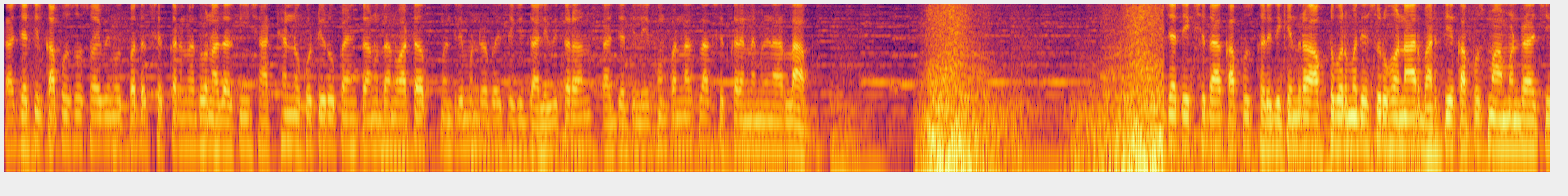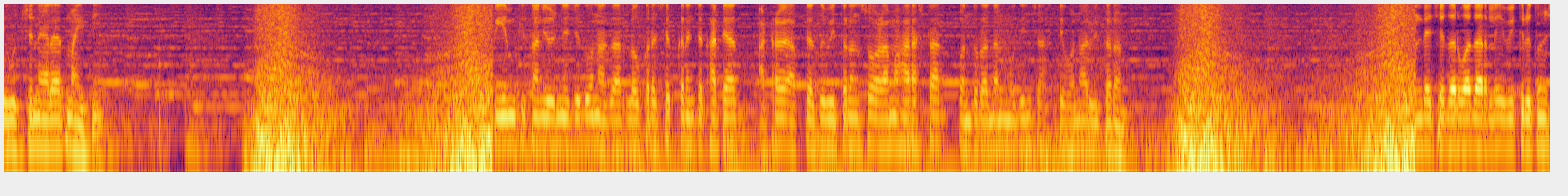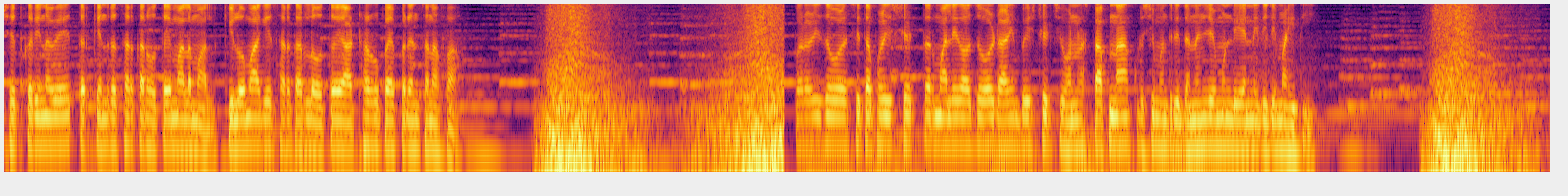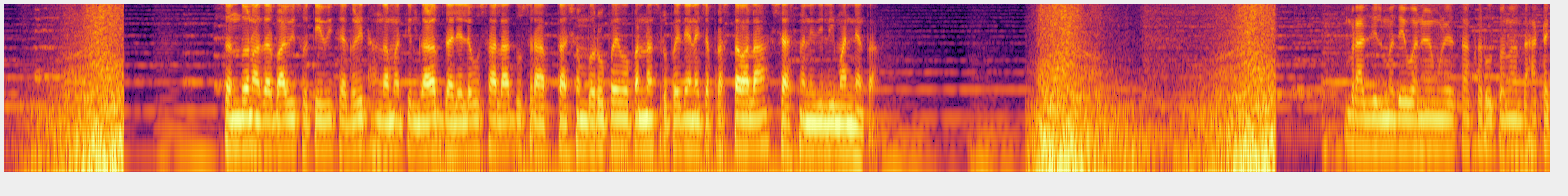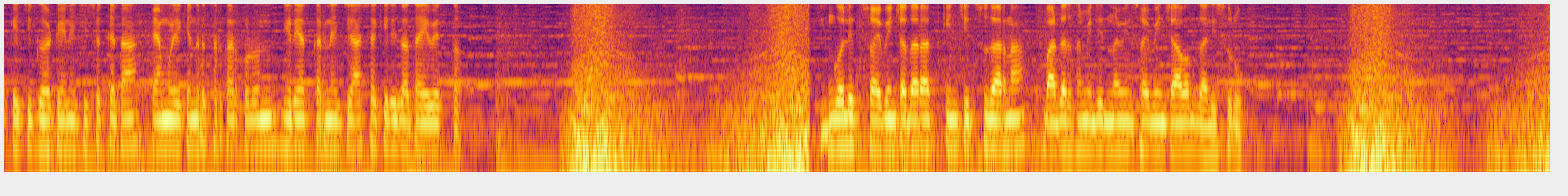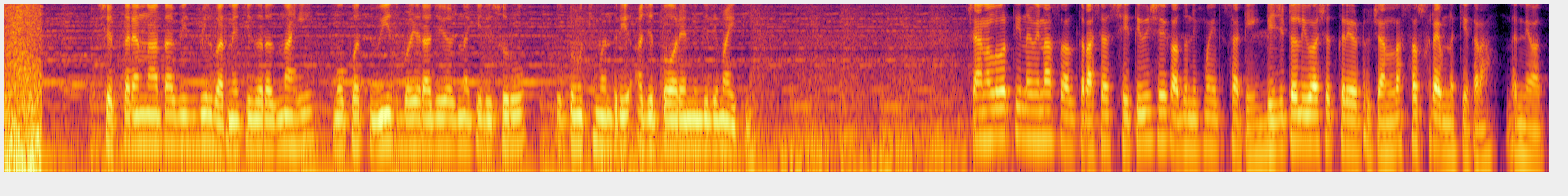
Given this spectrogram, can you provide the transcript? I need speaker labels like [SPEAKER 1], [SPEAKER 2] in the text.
[SPEAKER 1] राज्यातील कापूस व सोयाबीन उत्पादक शेतकऱ्यांना दोन हजार तीनशे अठ्ठ्याण्णव कोटी रुपयांचे अनुदान वाटप मंत्रिमंडळ बैठकीत झाले वितरण राज्यातील एकोणपन्नास लाख शेतकऱ्यांना मिळणार लाभ. राज्यात एकशे दहा कापूस खरेदी केंद्र ऑक्टोबरमध्ये सुरू होणार भारतीय कापूस महामंडळाची उच्च न्यायालयात माहिती. पीएम किसान योजनेचे दोन हजार लवकरच शेतकऱ्यांच्या खात्यात अठराव्या हप्त्याचं वितरण सोहळा महाराष्ट्रात पंतप्रधान मोदींच्या हस्ते होणार वितरण. कांद्याचे दर वधारले विक्रीतून शेतकरी नव्हे तर केंद्र सरकार होतंय मालामाल. किलो मागे सरकारला होतंय अठरा रुपयापर्यंतचा नफा. परळीजवळ सीताफळ इस्टेट तर मालेगावजवळ डाळिंब इस्टेटची होणार स्थापना कृषी मंत्री धनंजय मुंडे यांनी दिली माहिती. सन दोन हजार बावीस व तेवीस या गळीत हंगामातील गाळप झालेल्या उसाला दुसरा हप्ता शंभर रुपये व पन्नास रुपये देण्याच्या प्रस्तावाला शासनाने दिली मान्यता. ब्राझीलमध्ये वनव्यामुळे साखर उत्पन्नात दहा टक्क्याची घट येण्याची शक्यता त्यामुळे केंद्र सरकारकडून निर्यात करण्याची आशा केली जात आहे व्यक्त. हिंगोलीत सोयाबीनच्या दरात किंचित सुधारणा बाजार समितीत नवीन सोयाबीनची आवक झाली सुरू. शेतकऱ्यांना आता वीज बिल भरण्याची गरज नाही मोफत वीज बळीराजा योजना केली सुरू उपमुख्यमंत्री अजित पवार यांनी दिली माहिती. चॅनलवरती नवीन असाल तर अशा शेतीविषयक आधुनिक माहितीसाठी डिजिटल युवा शेतकरी यूट्यूब चॅनलला सबस्क्राईब नक्की करा. धन्यवाद.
